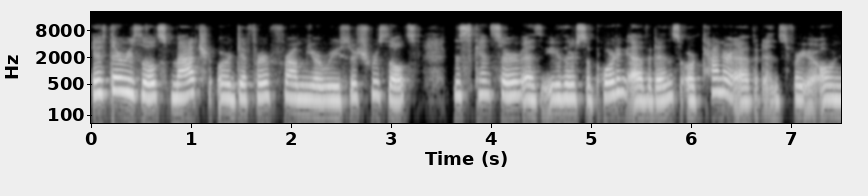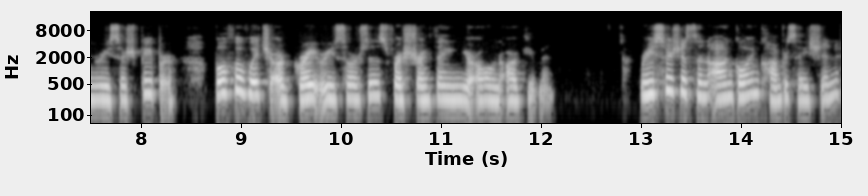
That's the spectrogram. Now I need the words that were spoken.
If the results match or differ from your research results, this can serve as either supporting evidence or counter-evidence for your own research paper, both of which are great resources for strengthening your own argument. Research is an ongoing conversation,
